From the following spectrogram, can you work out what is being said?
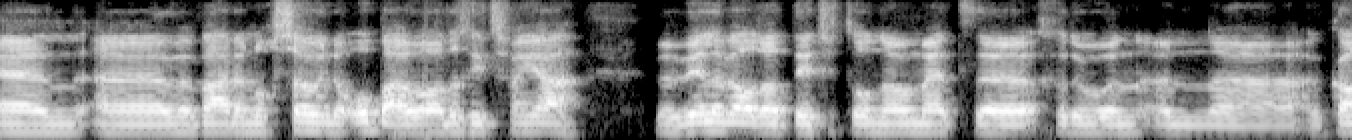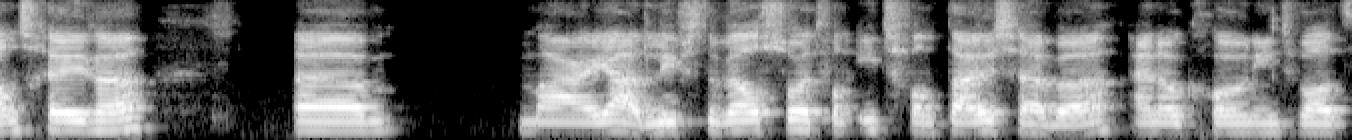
En uh, we waren nog zo in de opbouw. We hadden zoiets van, ja, we willen wel dat digital nomad gedoe een, een, een kans geven. Um, maar ja, het liefste wel een soort van iets van thuis hebben. En ook gewoon iets wat,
